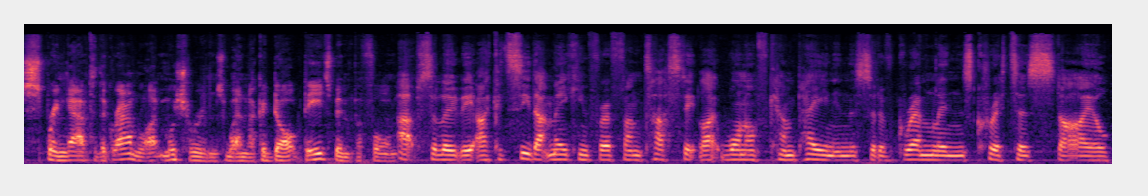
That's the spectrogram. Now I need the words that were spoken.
spring out of the ground like mushrooms when like a dark deed's been performed. Absolutely, I could see that making for a fantastic like one-off campaign in the sort of Gremlins critters style.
